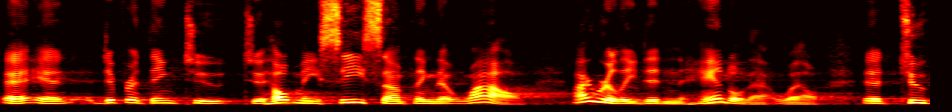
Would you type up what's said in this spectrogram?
and, and different things to, to help me see something that, wow, I really didn't handle that well. Uh, to,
